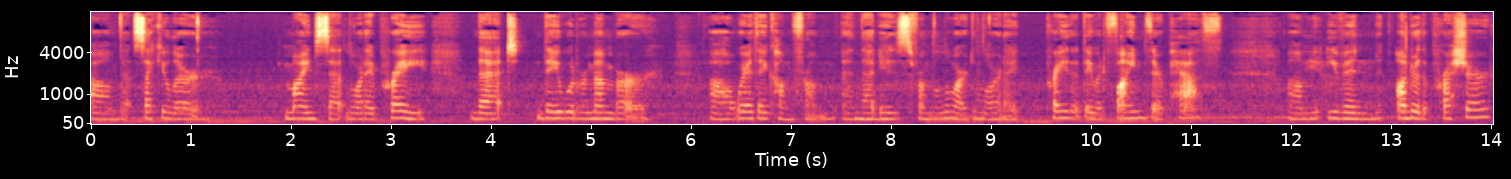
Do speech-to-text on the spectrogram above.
um, that secular mindset. Lord, I pray that they would remember uh, where they come from, and that is from the Lord. Lord, I pray that they would find their path, um, even under the pressure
